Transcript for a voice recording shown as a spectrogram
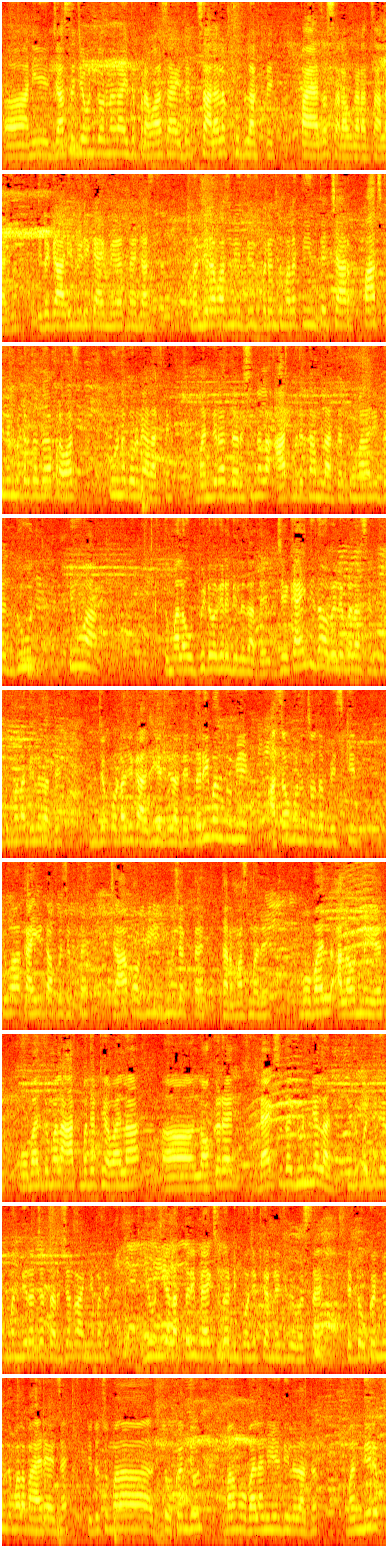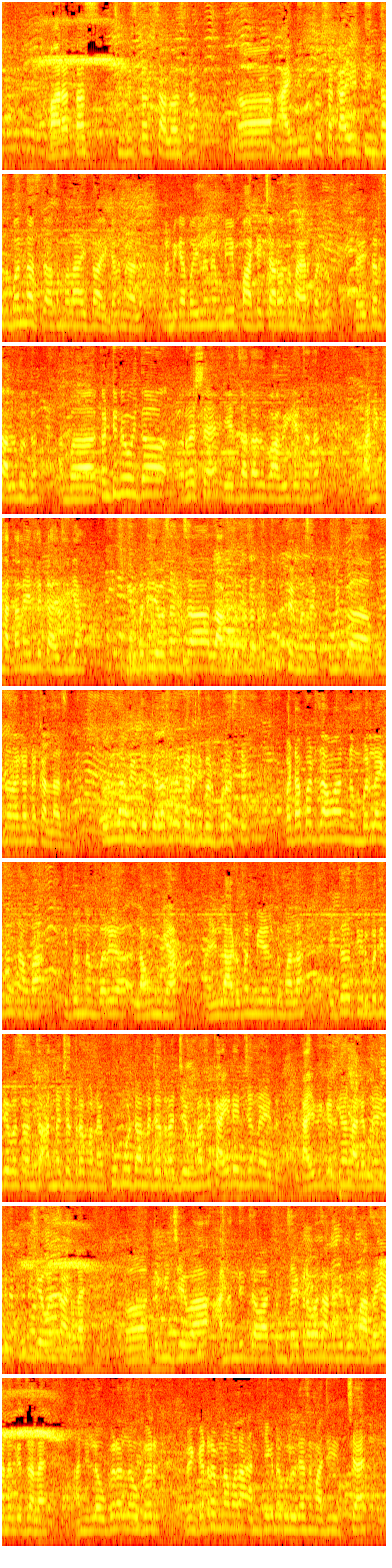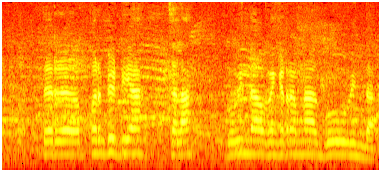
आणि जास्त जेवण करू नका. इथं प्रवास आहे. इथं चालायला खूप लागते पायाचा सराव करा चालायचा. इथं गाडी बिडी काय मिळत नाही जास्त. मंदिरापासून इथे दिवसपर्यंत तुम्हाला तीन ते चार पाच किलोमीटरचा जो प्रवास पूर्ण करून यावं लागते मंदिरात दर्शनाला आतमध्ये थांबला तर तुम्हाला तिथं दूध किंवा तुम्हाला उपीट वगैरे दिलं जाते. जे काही तिथं अवेलेबल असेल ते तुम्हाला दिलं जाते. तुमच्या पोटाची काळजी घेतली जाते. तरी पण तुम्ही असं म्हणून स्वतः बिस्किट किंवा काही टाकू शकताय चहा कॉफी घेऊ शकताय थर्मासमध्ये. मोबाईल अलाउड नाही आहेत. मोबाईल तुम्हाला आतमध्ये ठेवायला लॉकर आहेत. बॅगसुद्धा घेऊन गेलात. तिरुपती मंदिराच्या दर्शन रांगेमध्ये घेऊन गेलात तरी बॅगसुद्धा डिपॉझिट करण्याची व्यवस्था आहे. ते टोकन घेऊन तुम्हाला बाहेर यायचं आहे. तिथं तुम्हाला टोकन देऊन तुम्हाला मोबाईल आणि हे दिलं जातं. मंदिर बारा तास चोवीस तास चालू असतं. आय थिंक तो सकाळी तीन तास बंद असतं असं मला इथं ऐकायला मिळालं. पण मी काय बघितलं नाही. मी पहाटे चार वाजता बाहेर पडलो. तरी तर चालूच होतं. कंटिन्यू इथं रश आहे. येत जातात भाविक येत जातात. आणि खाताना इथलं काळजी घ्या. तिरुपती देवस्थानचा लाडूचा प्रसाद तर खूप फेमस आहे. तुम्ही क- खूप जणांकडनं खाल्ला असं तो सुद्धा मिळतो. त्याला सुद्धा गर्दी भरपूर असते. पटापट जावा. नंबरला एकदम थांबा. तिथून नंबर लावून घ्या. आणि लाडू पण मिळेल तुम्हाला. इथं तिरुपती देवस्थानचं अन्नछत्र पण आहे. खूप मोठं अन्नछत्र आहे. जेवणाची काही टेन्शन नाही इथं. काही विकत घ्यायला लागत नाही. इथं खूप जेवण चांगलं आहे. तुम्ही जेव्हा आनंदित जावा तुमचाही प्रवास आनंदित हो माझाही आनंदित झाला आहे आणि लवकरात लवकर व्यंकटरमणा मला आणखी एकदा बोलू द्या असं माझी इच्छा आहे. तर परत भेटूया. चला. गोविंदा व्यंकटरमणा गोविंदा.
